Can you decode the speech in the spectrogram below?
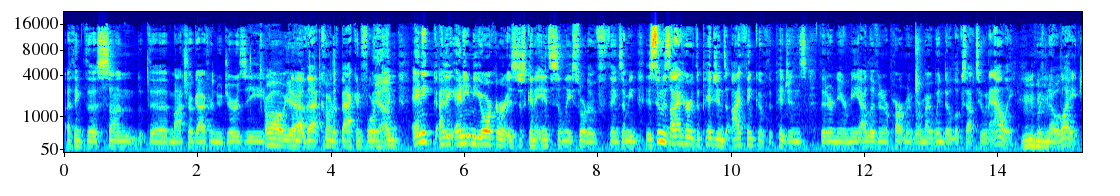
I think the son, the macho guy from New Jersey. Oh, you yeah. know, that kind of back and forth. Yeah. And any, I think any New Yorker is just going to instantly sort of things. I mean, as soon as I heard the pigeons, I think of the pigeons that are near me. I live in an apartment where my window looks out to an alley Mm-hmm. with no light.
